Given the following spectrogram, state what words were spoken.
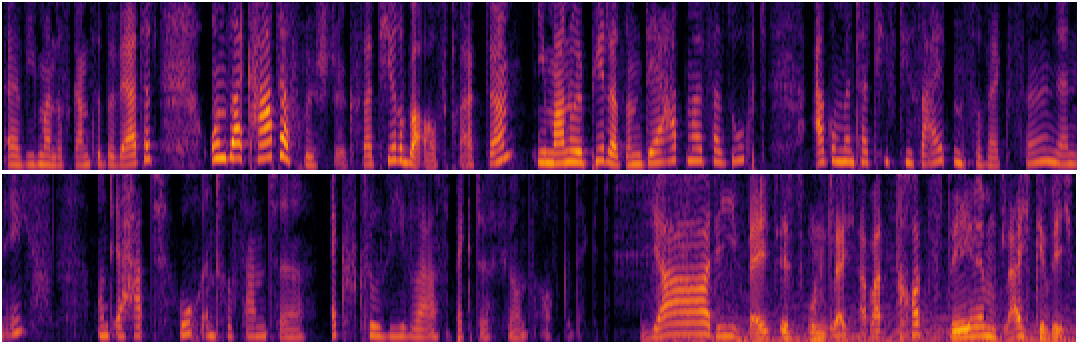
äh, wie man das Ganze bewertet. Unser Katerfrühstück, Satirebeauftragter, Immanuel Petersen, der hat mal versucht, argumentativ die Seiten zu wechseln, nenn ich's, und er hat hochinteressante, exklusive Aspekte für uns aufgedeckt. Ja, die Welt ist ungleich, aber trotzdem im Gleichgewicht.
